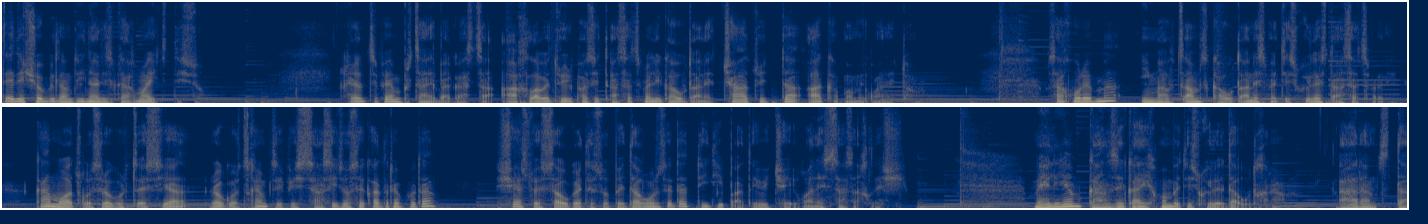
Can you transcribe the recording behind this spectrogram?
დედი შობილა მდინარის გაღმა იწდისო. ხელმწიფემ ბრძანება გასცა, ახლავე ძვირფასი ტანსაცმელი გაუტანეთ, ჩააწვით და აქ მომიყვანეთო. მსახურებმა იმავ წამს გაუტანეს მეტისქვილეს ტანსაცმელი. გამოაწყვეს როგორც წესია, როგორც ხელმწიფის სასიძოს ეკადრებოდა, შესვეს საუკეთესო პედაგოგზე და დიდი პატივით შეიყვანეს სასახლეში. მელიამ განზე გაიხმა მეტისქვილე და უთხრა: არამც და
